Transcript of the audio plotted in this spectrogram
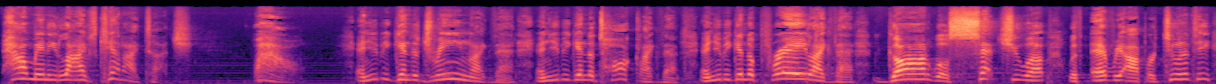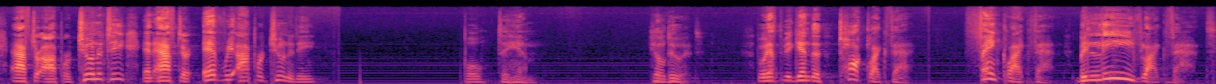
How many lives can I touch? Wow. And you begin to dream like that, and you begin to talk like that, and you begin to pray like that. God will set you up with every opportunity after opportunity, and after every opportunity, to Him. He'll do it. But we have to begin to talk like that, think like that, believe like that.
